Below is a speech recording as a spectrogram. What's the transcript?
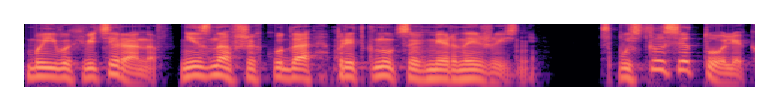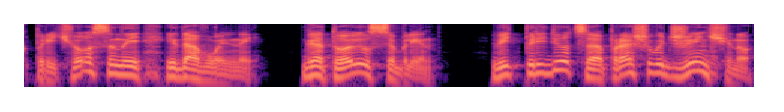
боевых ветеранов, не знавших, куда приткнуться в мирной жизни. Спустился Толик, причесанный и довольный. Готовился, блин. Ведь придется опрашивать женщину,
